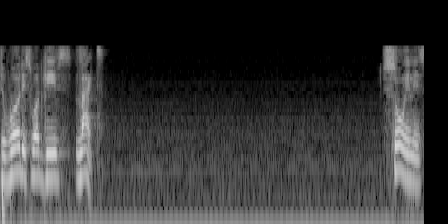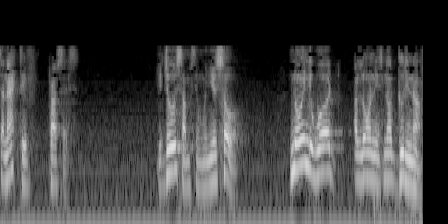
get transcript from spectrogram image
The word is what gives light. Sowing is an active process. You do something when you sow. Knowing the word alone is not good enough.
